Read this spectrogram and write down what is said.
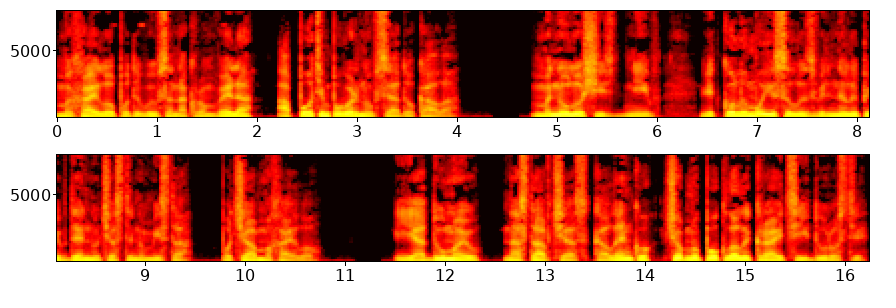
Михайло подивився на Кромвеля, а потім повернувся до кала. Минуло шість днів, відколи мої сили звільнили південну частину міста, почав Михайло. Я думаю, настав час Каленко, щоб ми поклали край цій дурості.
